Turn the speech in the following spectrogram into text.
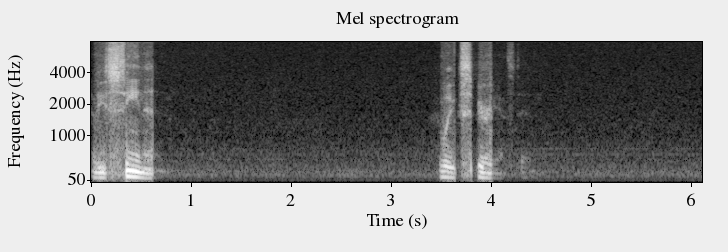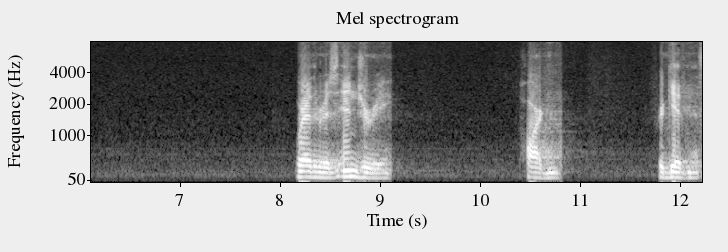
Have you seen it? Have we experienced it? where there is injury, pardon, forgiveness.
